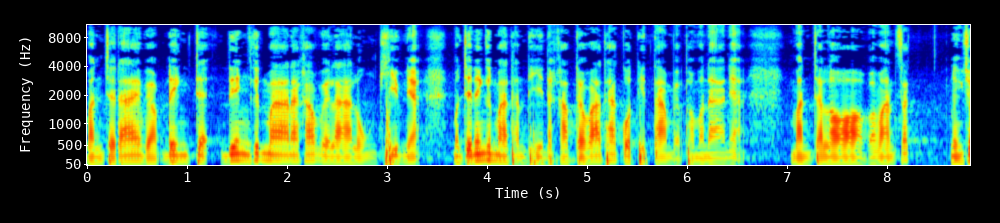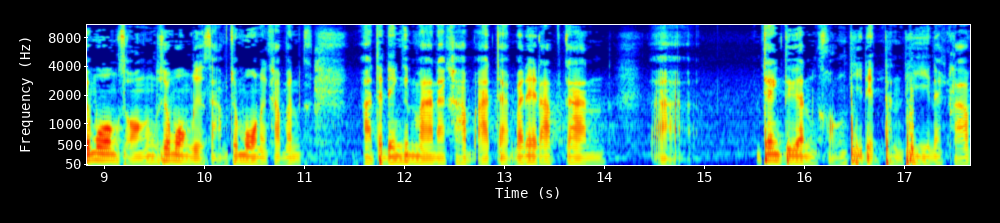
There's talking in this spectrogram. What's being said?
มันจะได้แบบเด้งจ้เด้งขึ้นมานะครับ เวลาลงคลิปเนี่ยมันจะเด้งขึ้นมาทันทีนะครับ แต่ว่าถ้ากดติดตามแบบธรรมดาเนี่ยมันจะรอประมาณสักหนึ่งชั่วโมงสองชั่วโมงหรือสามชั่วโมงนะครับ มัน อาจจะเด้งขึ้นมานะครับ อาจจะไม่ได้รับการแจ้งเตือนของทีเด็ดทันทีนะครับ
